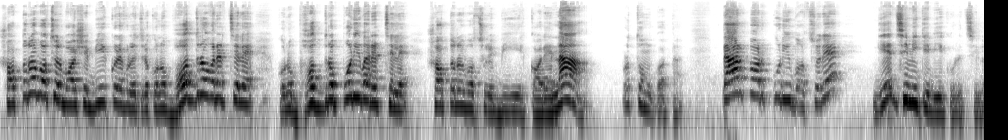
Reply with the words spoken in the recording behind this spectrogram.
সতেরো বছর বয়সে বিয়ে করে ফেলেছিল কোনো ভদ্র ঘরের ছেলে, কোনো ভদ্র পরিবারের ছেলে সতেরো বছরে বিয়ে করে না। প্রথম কথা। তারপর কুড়ি বছরে গিয়ে ঝিমিকে বিয়ে করেছিল।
